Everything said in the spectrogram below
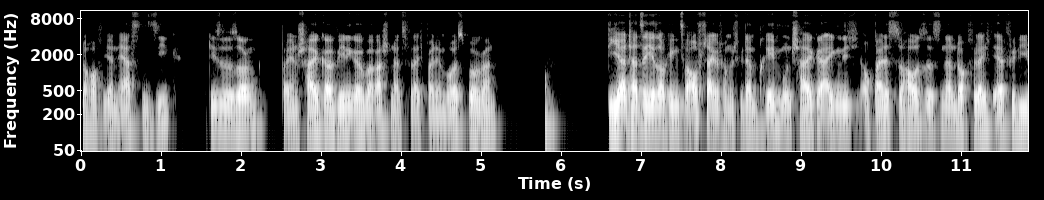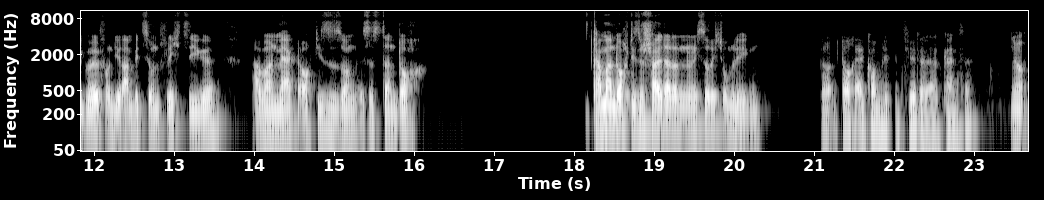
noch auf ihren ersten Sieg diese Saison. Bei den Schalker weniger überraschend als vielleicht bei den Wolfsburgern. Die ja tatsächlich jetzt auch gegen zwei Aufsteiger schon gespielt haben. Bremen und Schalke eigentlich auch beides zu Hause. Das sind dann doch vielleicht eher für die Wölfe und ihre Ambitionen Pflichtsiege. Aber man merkt auch, diese Saison ist es dann doch, kann man doch diesen Schalter dann noch nicht so richtig umlegen. Doch, doch eher komplizierter das Ganze. Ja.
